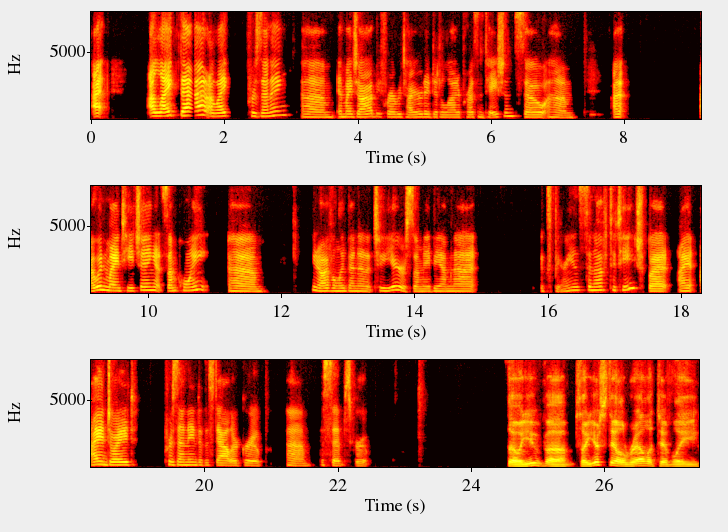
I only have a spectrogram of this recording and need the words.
I I like that. I like presenting. Um, in my job before I retired, I did a lot of presentations. So um, I I wouldn't mind teaching at some point. Um, you know, I've only been in it two years, so maybe I'm not experienced enough to teach, but I I enjoyed presenting to the Statler group, um, the SIBS group. So you've uh, so you're still relatively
